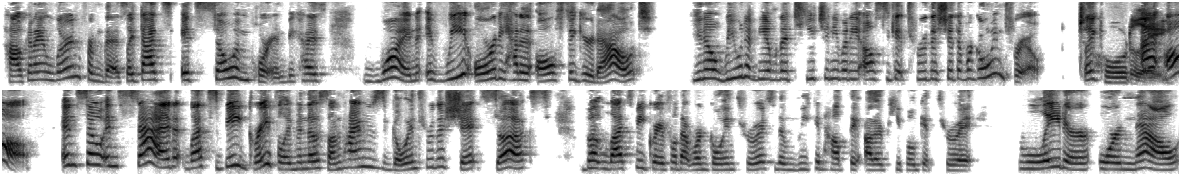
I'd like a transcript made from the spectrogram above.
How can I learn from this? Like that's it's so important because one, if we already had it all figured out, you know, we wouldn't be able to teach anybody else to get through the shit that we're going through. Like totally at all. And so instead, let's be grateful, even though sometimes going through the shit sucks, but let's be grateful that we're going through it so that we can help the other people get through it later or now.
